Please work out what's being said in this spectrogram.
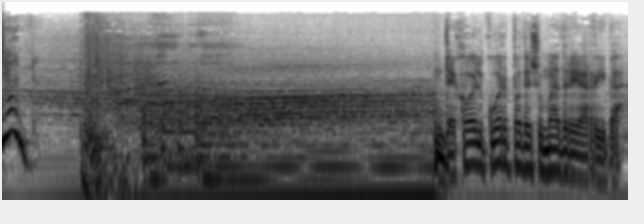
John. Dejó el cuerpo de su madre arriba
